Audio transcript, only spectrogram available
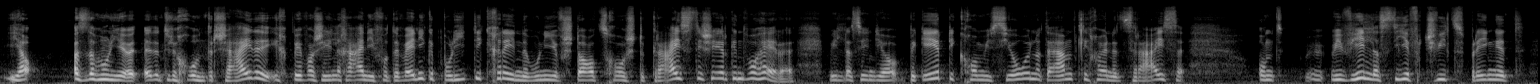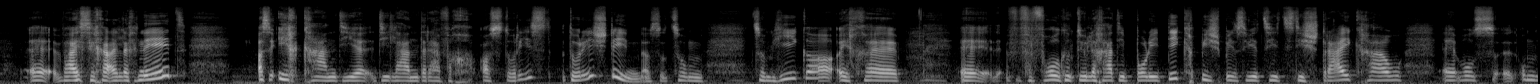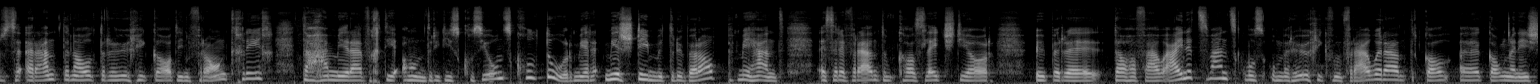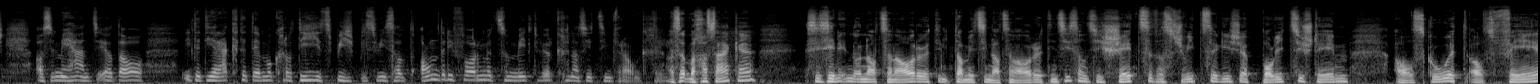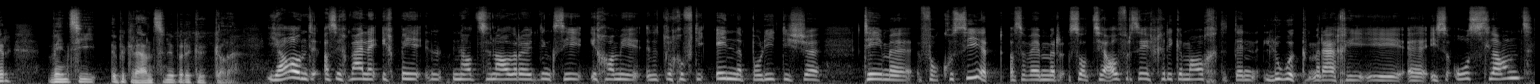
Ja, also da muss ich äh, natürlich unterscheiden. Ich bin wahrscheinlich eine der wenigen Politikerinnen, die nie auf Staatskosten gereist ist irgendwoher. Weil das sind ja begehrte Kommissionen und Ämter können reisen. Und wie viel das die für die Schweiz bringen, äh, weiß ich eigentlich nicht. Also ich kenne die, die Länder einfach als Tourist, Touristin, also zum, zum Hingehen. Ich, äh, äh, verfolgen natürlich auch die Politik, beispielsweise jetzt die Streik äh, wo es äh, um Rentenaltererhöhung geht in Frankreich. Da haben wir einfach die andere Diskussionskultur. Wir, wir stimmen darüber ab. Wir haben ein Referendum das letzte Jahr über äh, die AHV 21, wo es um Erhöhung von Frauenrenten äh, gegangen ist. Also wir haben ja da in der direkten Demokratie jetzt beispielsweise halt andere Formen zum Mitwirken als jetzt in Frankreich. Also man kann sagen, Sie sind nicht nur Nationalrätin, damit Sie Nationalrätin sind, sondern Sie schätzen das schweizerische Polizsystem als gut, als fair, wenn Sie über Grenzen übergückeln. Ja, und also ich meine, ich bin Nationalrätin gewesen. Ich habe mich natürlich auf die innenpolitischen Themen fokussiert. Also wenn man Sozialversicherungen macht, dann schaut man auch in, in, äh, ins Ausland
